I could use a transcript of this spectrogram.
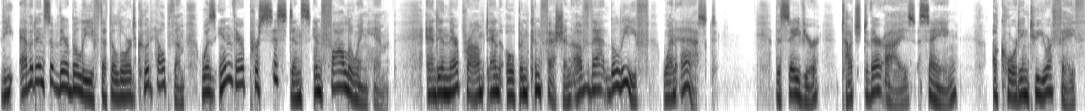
The evidence of their belief that the Lord could help them was in their persistence in following him, and in their prompt and open confession of that belief when asked. The Savior touched their eyes, saying, According to your faith,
